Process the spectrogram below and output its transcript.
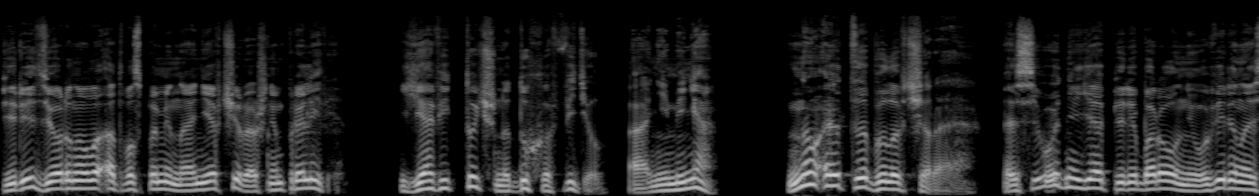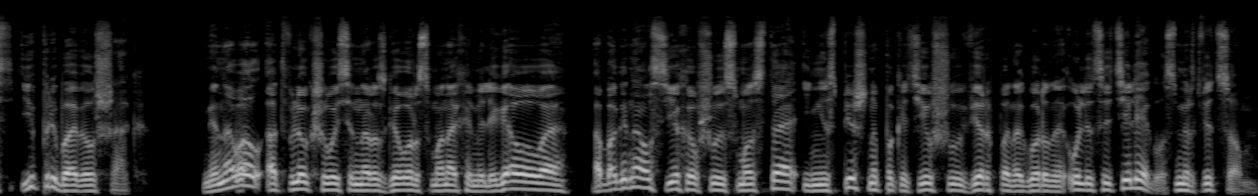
Передернуло от воспоминания о вчерашнем проливе. Я ведь точно духов видел, а не меня. Но это было вчера. А сегодня я переборол неуверенность и прибавил шаг. Миновал отвлекшегося на разговор с монахами Легавого, обогнал съехавшую с моста и неспешно покатившую вверх по Нагорной улице телегу с мертвецом.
